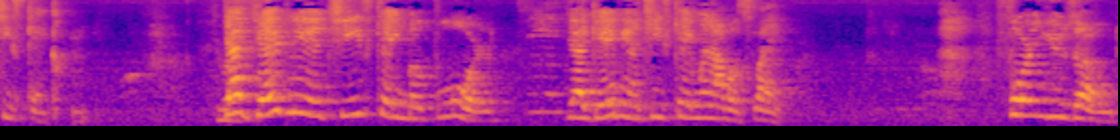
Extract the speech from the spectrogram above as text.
Cheesecake. Yeah, gave me a cheesecake before. Yeah, gave me a cheesecake when I was like four years old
